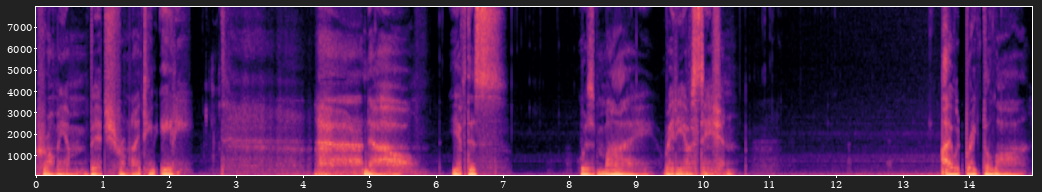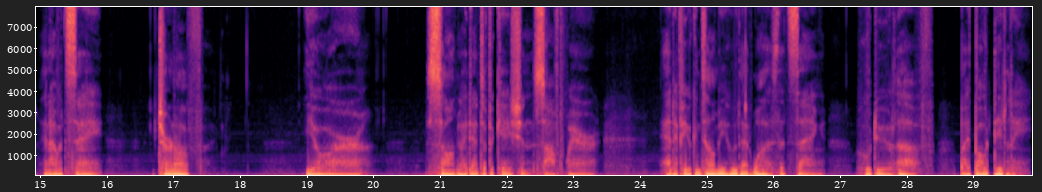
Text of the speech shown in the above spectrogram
Chromium Bitch from 1980. Now, if this was my radio station, I would break the law and I would say, turn off your song identification software. And if you can tell me who that was that sang Who Do You Love by Bo Diddley,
